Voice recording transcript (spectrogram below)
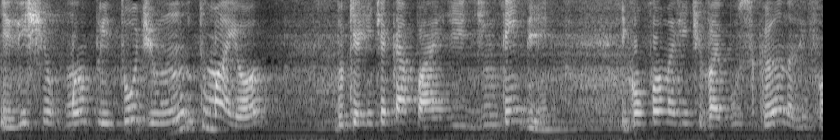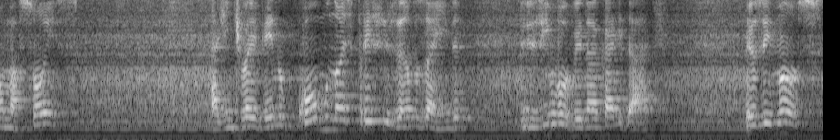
existe uma amplitude muito maior do que a gente é capaz de, de entender. E conforme a gente vai buscando as informações, a gente vai vendo como nós precisamos ainda desenvolver na caridade. Meus irmãos,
